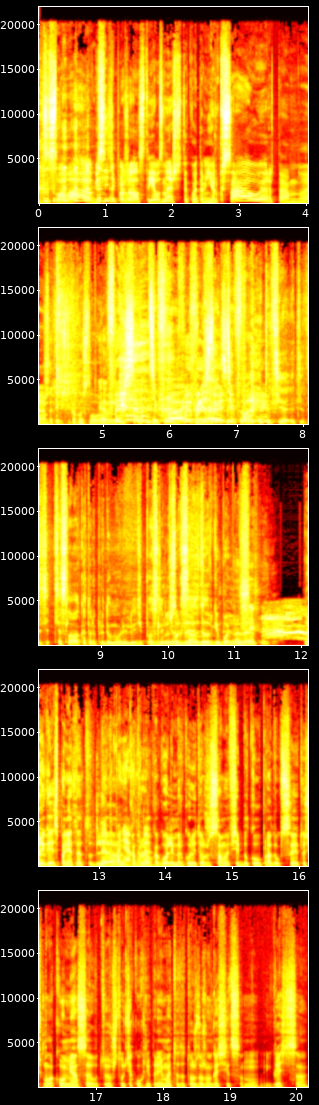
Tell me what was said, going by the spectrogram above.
что это за слова. Объясните, пожалуйста. Я узнаю, что такое там Нью-Йорк Сауэр, там... э, Кстати, объясни, какое слово? Fresh 75. Это, Fresh Катя, это, 75. это те, слова, которые придумывали люди после Чтобы Нью-Йорк для другим больно, да. Ну, ЕГС, понятно, это для это понятно, контроля да. алкоголя. Меркурий то же самое, все белковые продукции. То есть молоко, мясо, вот то, что у тебя кухня принимает, это тоже должно гаситься. Ну, и гасится.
